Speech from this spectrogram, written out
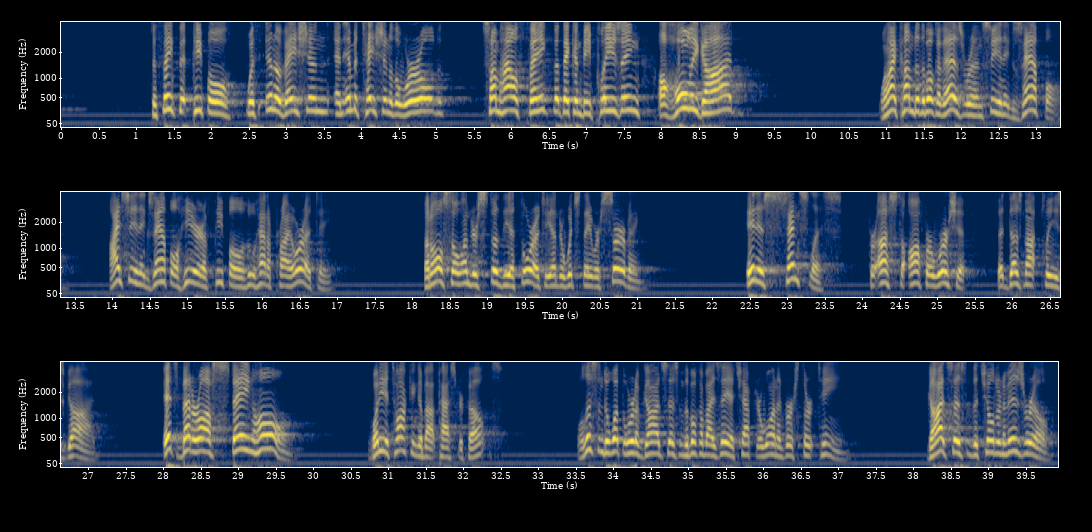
to think that people with innovation and imitation of the world somehow think that they can be pleasing a holy God? When I come to the book of Ezra and see an example, I see an example here of people who had a priority but also understood the authority under which they were serving. It is senseless for us to offer worship that does not please God. It's better off staying home. What are you talking about, Pastor Phelps? Well, listen to what the Word of God says in the book of Isaiah, chapter 1 and verse 13. God says to the children of Israel,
